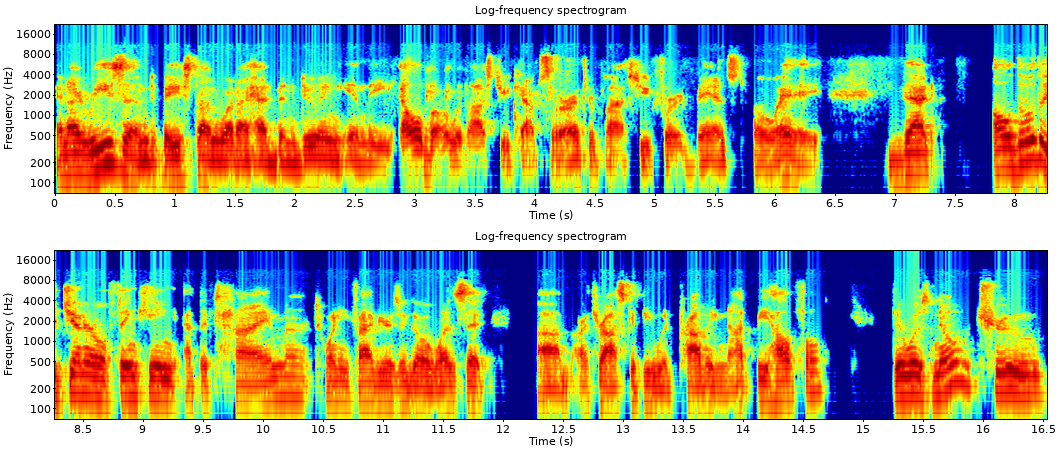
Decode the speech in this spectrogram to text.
And I reasoned based on what I had been doing in the elbow with osteocapsular arthroplasty for advanced OA that although the general thinking at the time, 25 years ago, was that um, arthroscopy would probably not be helpful, there was no true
